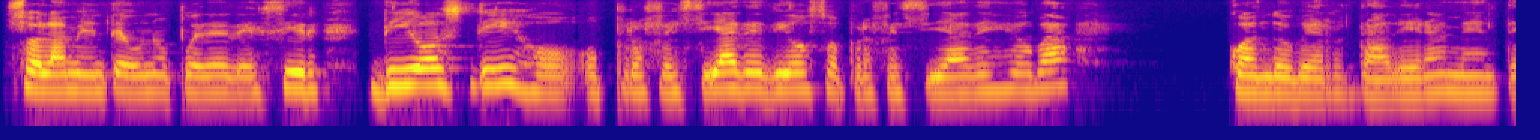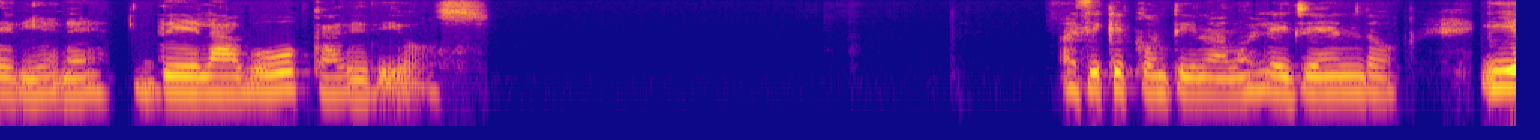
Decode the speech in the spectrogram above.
Solamente uno puede decir Dios dijo o profecía de Dios o profecía de Jehová cuando verdaderamente viene de la boca de Dios. Así que continuamos leyendo y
